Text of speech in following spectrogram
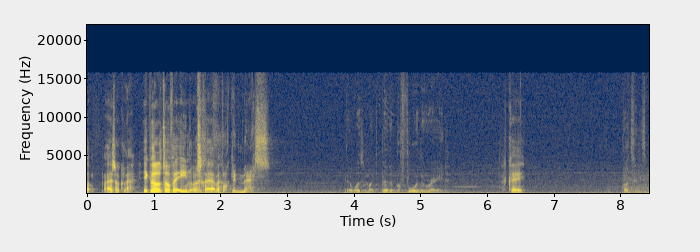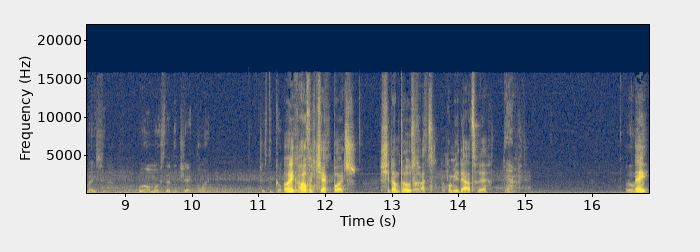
Oh, hij is al klaar. Ik wil het over Enoors gaan hebben. It wasn't much better before the raid. Mason. We're almost at the checkpoint. Just a couple Oh, ik hou van checkpoints. Als je dan doodgaat, dan kom je daar terecht. Know Hey,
